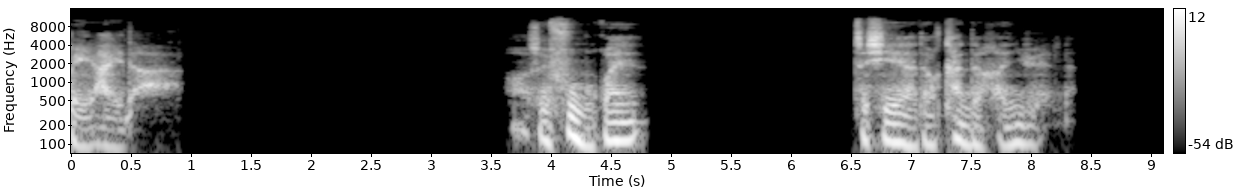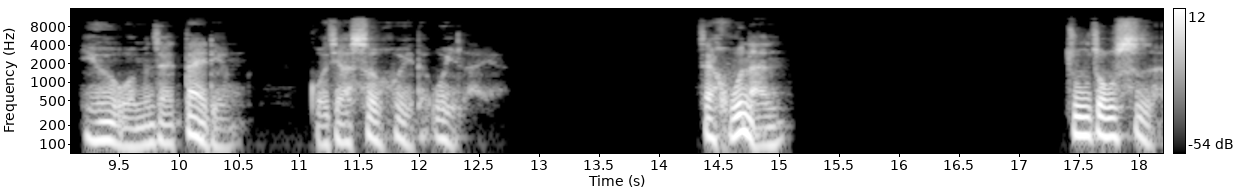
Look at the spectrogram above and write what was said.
悲哀的啊。所以父母官这些啊都看得很远的，因为我们在带领国家社会的未来啊，在湖南株洲市。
